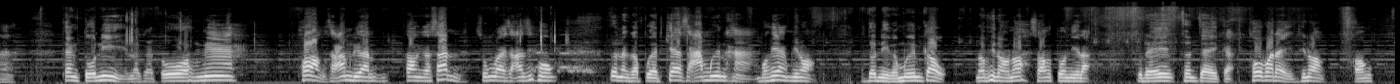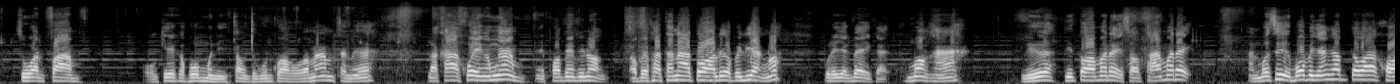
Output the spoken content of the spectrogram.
อ่าทั้งตัวนี้แล้วก็ตัวแม่ท้องสามเดือนท้องจะสั้นสูงร้อยสามสิบหกตัวนั้นก็เปิดแค่สามหมื่นห้าบ่แพงพี่น้องตัวนี้ก็หมื่นเก้าเนาะพี่น้องเนาะสองตัวนี้ละ ผู้ใดสนใจก็โทรมาได้พี่น้องของสวนฟาร์ม โอเคครับผมมือนี้ช่องตะกุนกวางของน้ำเสนอ ราคาค่อยงามๆให้พ่อแม่พี่น้องเอาไปพัฒนาต่อหรือเอาไปเลี้ยงเนาะผู้ใดอยากได้ก็มองหา หรือติดต่อมาได้สอบถามมาได้หันบ่ซื้อบ่เป็นยังครับ แต่ว่าขอ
